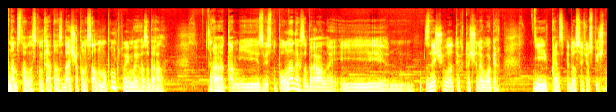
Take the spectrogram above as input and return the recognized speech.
Нам ставилась конкретна задача по населеному пункту, і ми його забирали. Е, Там і, звісно, полонених забирали, і знищували тих, хто чинив опір. І, в принципі, досить успішно.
